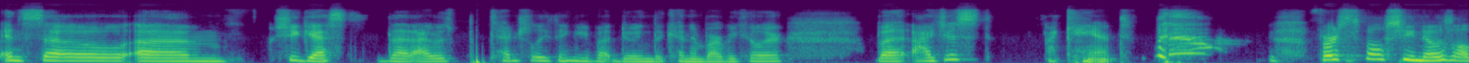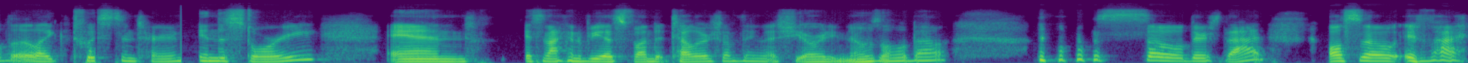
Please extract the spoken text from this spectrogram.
And so um she guessed that I was potentially thinking about doing the Ken and Barbie killer, but I just I can't. First of all, she knows all the like twists and turns in the story, and it's not going to be as fun to tell her something that she already knows all about. so there's that. Also, if I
